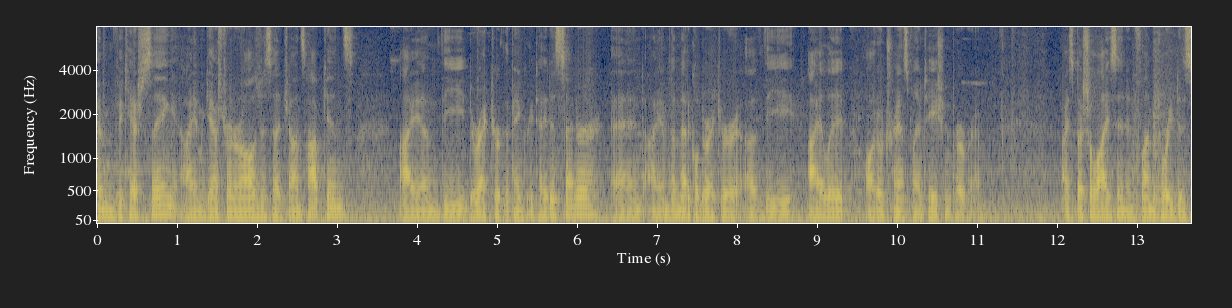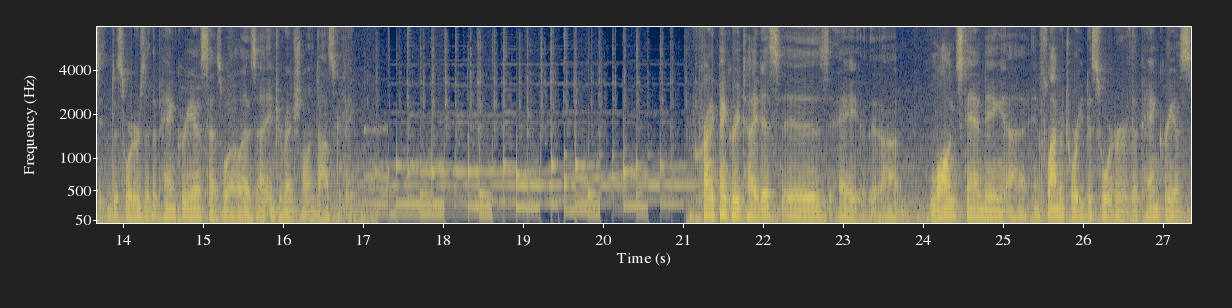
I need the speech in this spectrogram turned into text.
am Vikesh Singh. I am a gastroenterologist at Johns Hopkins. I am the director of the Pancreatitis Center, and I am the medical director of the islet autotransplantation program. I specialize in inflammatory dis disorders of the pancreas as well as uh, interventional endoscopy. Chronic pancreatitis is a uh, long-standing uh, inflammatory disorder of the pancreas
